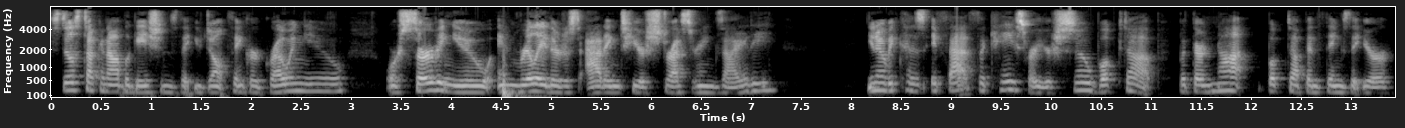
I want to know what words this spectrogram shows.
still stuck in obligations that you don't think are growing you or serving you and really they're just adding to your stress or anxiety? You know, because if that's the case where you're so booked up, but they're not booked up in things that you're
